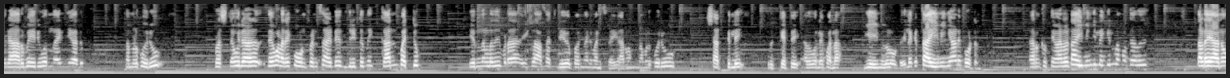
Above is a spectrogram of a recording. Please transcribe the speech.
ഒരു ആറ് പേര് വന്നു കഴിഞ്ഞാലും നമ്മൾക്കൊരു പ്രശ്നമില്ലാതെ വളരെ കോൺഫിഡൻസ് ആയിട്ട് എതിരിട്ട് നിൽക്കാൻ പറ്റും എന്നുള്ളത് ഇവിടെ ഈ ക്ലാസ് അറ്റൻഡ് ചെയ്തപ്പോൾ തന്നെ മനസ്സിലായി. കാരണം ഒരു ഷട്ടിൽ ക്രിക്കറ്റ് അതുപോലെ പല ഗെയിമുകളുണ്ട് ഇതിലൊക്കെ ടൈമിംഗ് ആണ് ഇമ്പോർട്ടന്റ് കാരണം കൃത്യമായുള്ള ടൈമിംഗ് ഇല്ലെങ്കിൽ നമുക്കത് തടയാനോ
